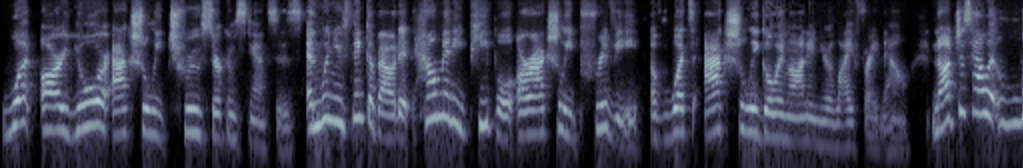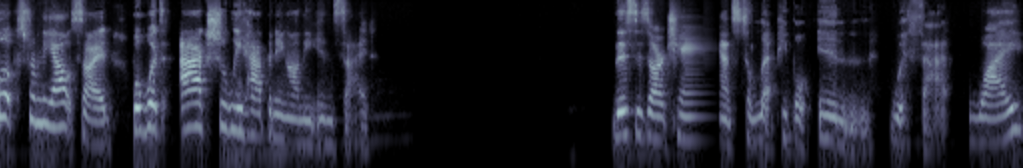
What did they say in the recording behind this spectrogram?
what are your actually true circumstances. And when you think about it, how many people are actually privy of what's actually going on in your life right now? Not just how it looks from the outside, but what's actually happening on the inside. This is our chance to let people in with that. Why?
